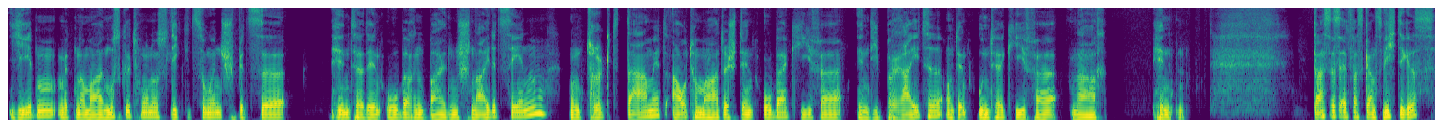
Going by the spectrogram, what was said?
jedem mit normalem Muskeltonus liegt die Zungenspitze hinter den oberen beiden Schneidezähnen und drückt damit automatisch den Oberkiefer in die Breite und den Unterkiefer nach hinten. Das ist etwas ganz Wichtiges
